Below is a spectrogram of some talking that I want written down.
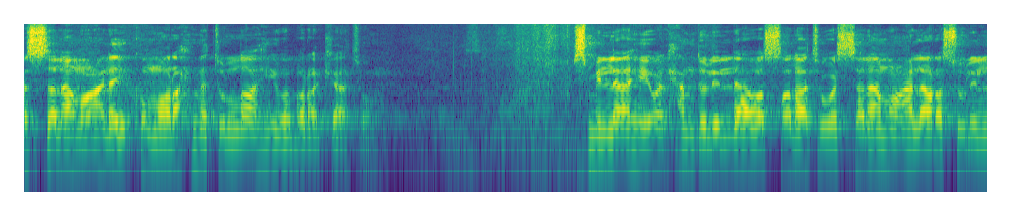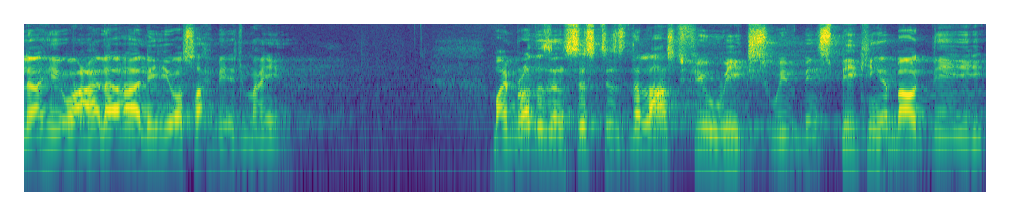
السلام عليكم ورحمة الله وبركاته. بسم الله والحمد لله والصلاة والسلام على رسول الله وعلى آله وصحبه أجمعين. My brothers and sisters, the last few weeks we've been speaking about the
